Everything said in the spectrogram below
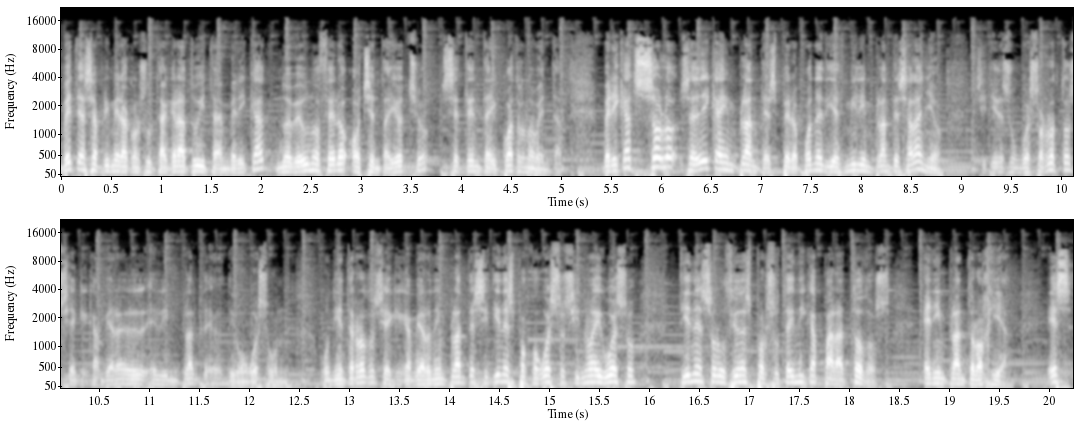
Vete a esa primera consulta gratuita en Vericat 910 88 7490. Vericat solo se dedica a implantes, pero pone 10.000 implantes al año. Si tienes un hueso roto, si hay que cambiar el, implante, digo un hueso, un, un diente roto, si hay que cambiar un implante, si tienes poco hueso, si no hay hueso, tienen soluciones por su técnica para todos en implantología. Es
